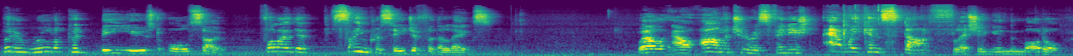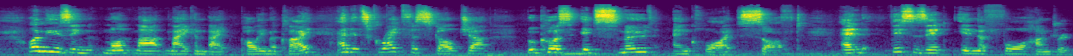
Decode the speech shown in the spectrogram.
but a ruler could be used also. Follow the same procedure for the legs. Well, our armature is finished and we can start fleshing in the model. I'm using Mont Marte Make and Bake polymer clay and it's great for sculpture because it's smooth and quite soft. And this is it in the 400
